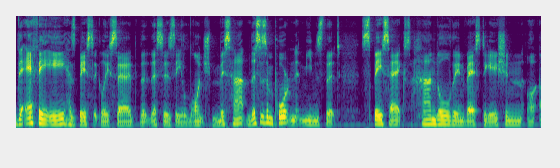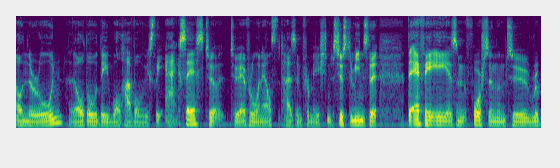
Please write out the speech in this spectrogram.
The FAA has basically said that this is a launch mishap. This is important. It means that SpaceX handle the investigation on their own, although they will have obviously access to, to everyone else that has information. It just means that the FAA isn't forcing them to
